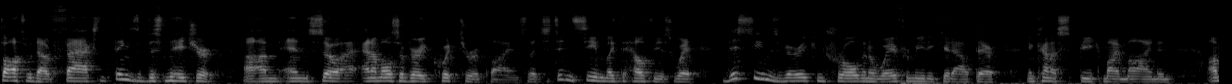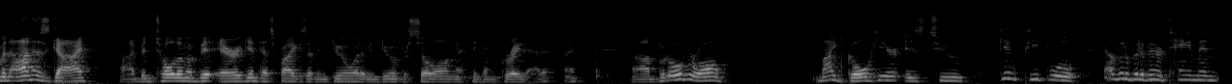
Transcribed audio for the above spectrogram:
thoughts without facts and things of this nature. Um, and so, and I'm also very quick to reply. And so that just didn't seem like the healthiest way. This seems very controlled in a way for me to get out there and kind of speak my mind. And I'm an honest guy. I've been told I'm a bit arrogant. That's probably because I've been doing what I've been doing for so long. I think I'm great at it, right? Um, but overall, my goal here is to give people a little bit of entertainment.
